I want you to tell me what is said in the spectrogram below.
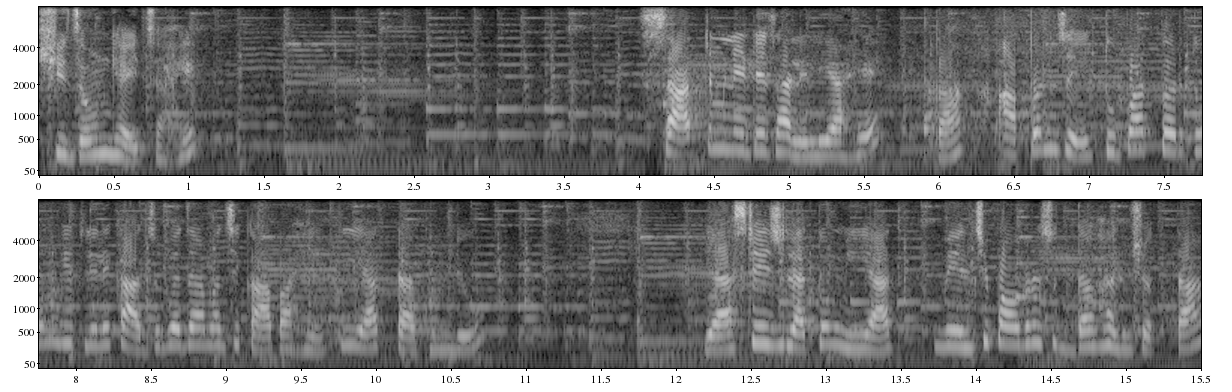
शिजवून घ्यायचं आहे. सात मिनिटे झालेली आहे. आता आपण जे तुपात परतून घेतलेले काजू बदामाचे काप आहे ते यात टाकून देऊ. या स्टेजला तुम्ही यात वेलची पावडर सुद्धा घालू शकता.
